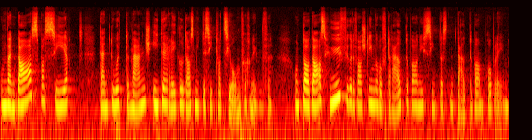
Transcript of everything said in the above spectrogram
Und wenn das passiert, dann tut der Mensch in der Regel das mit der Situation verknüpfen. Und da das häufig oder fast immer auf der Autobahn ist, sind das dann die Autobahnprobleme.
